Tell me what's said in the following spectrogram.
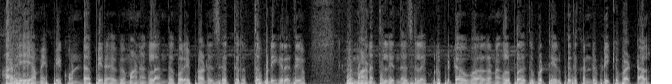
அதே அமைப்பை கொண்ட பிற விமானங்கள் அந்த குறைபாடு திருத்தப்படுகிறது விமானத்தில் இருந்த சில குறிப்பிட்ட உபகரணங்கள் பகுதிப்பட்டிருப்பது கண்டுபிடிக்கப்பட்டால்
